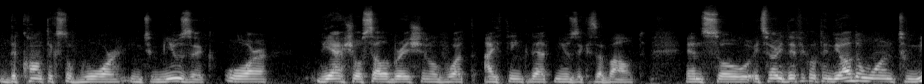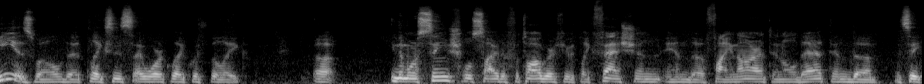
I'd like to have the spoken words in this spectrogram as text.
the context of war into music or the actual celebration of what I think that music is about. And so it's very difficult. And the other one to me as well, that like since I work like with the like uh, in the more sensual side of photography with like fashion and uh, fine art and all that and uh, let's say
